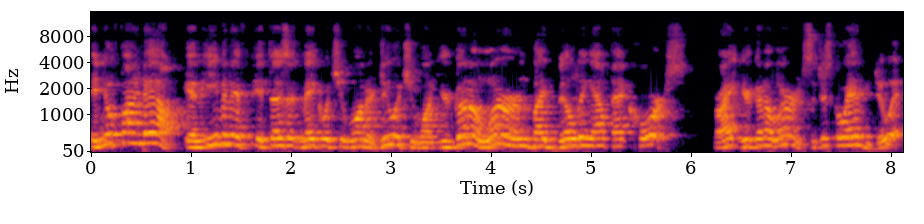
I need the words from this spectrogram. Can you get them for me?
and you'll find out. And even if it doesn't make what you want or do what you want, you're going to learn by building out that course, right? You're going to learn. So just go ahead and do it.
